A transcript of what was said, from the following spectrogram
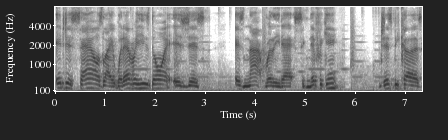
it just sounds like whatever he's doing is just it's not really that significant. Just because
